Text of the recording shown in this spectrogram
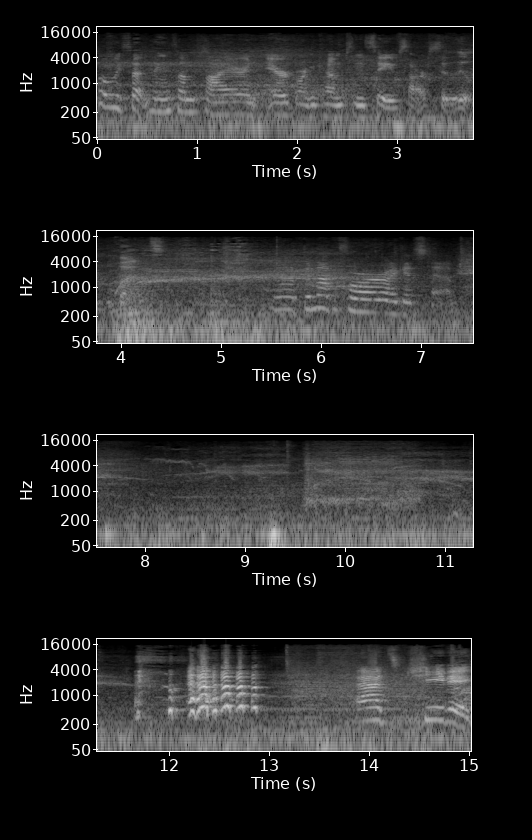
But we set things on fire, and Aragorn comes and saves our silly little butts. Yeah, uh, but not before I get stabbed. That's cheating.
